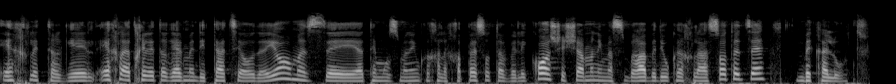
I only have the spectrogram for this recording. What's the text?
איך לתרגל, איך להתחיל לתרגל מדיטציה עוד היום, אז uh, אתם מוזמנים ככה לחפש אותה ולקרוא, ששם אני מסבירה בדיוק איך לעשות את זה בקלות.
